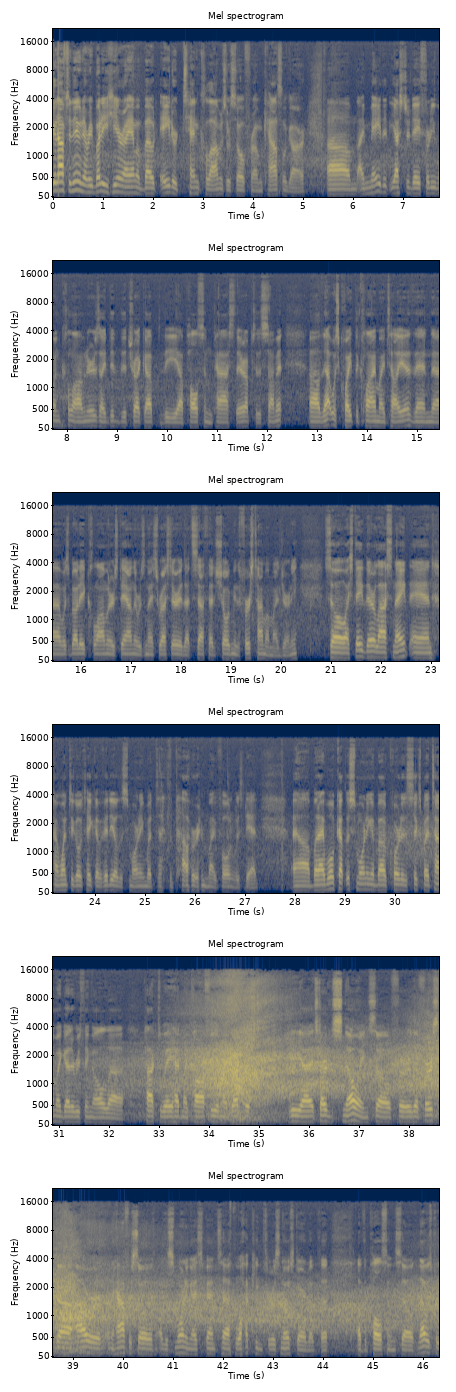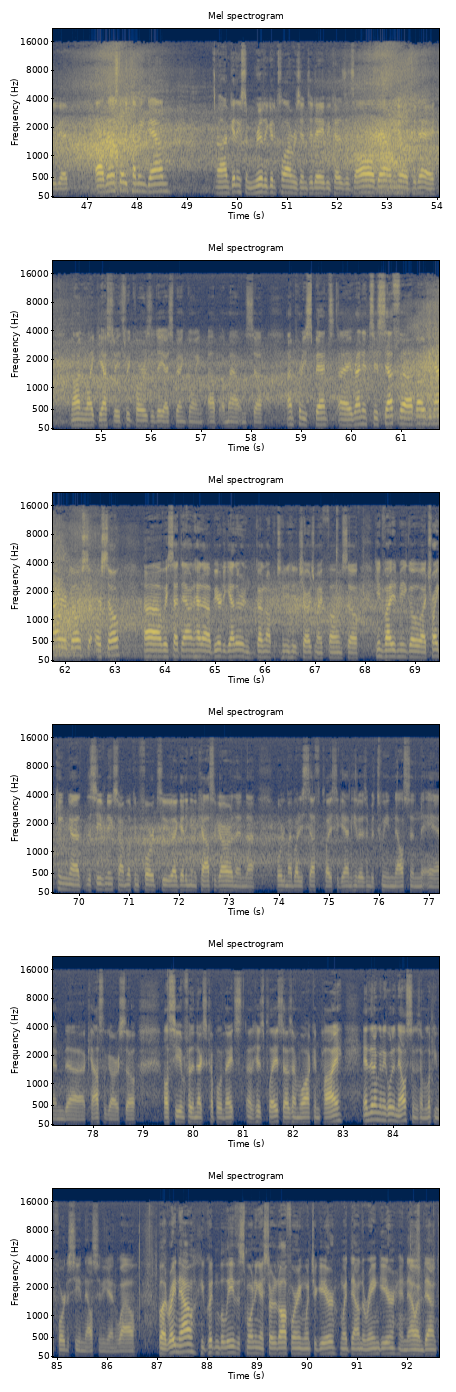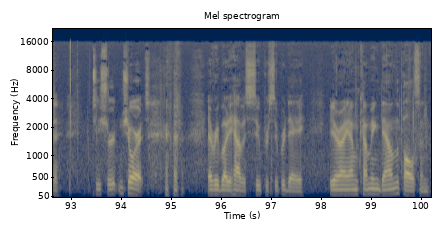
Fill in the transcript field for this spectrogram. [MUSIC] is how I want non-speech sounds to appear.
Good afternoon, everybody. Here I am about 8 or 10 kilometers or so from Castlegar. Um, I made it yesterday 31 kilometers. I did the trek up the uh, Paulson Pass there up to the summit. Uh, that was quite the climb, I tell you. Then uh, it was about 8 kilometers down. There was a nice rest area that Seth had showed me the first time on my journey. So I stayed there last night and [LAUGHS] I went to go take a video this morning, but [LAUGHS] the power in my phone was dead. Uh, but I woke up this morning about quarter to six. By the time I got everything all uh, packed away, had my coffee and my breakfast, the uh, it started snowing. So for the first uh, hour and a half or so of this morning, I spent uh, [LAUGHS] walking through a snowstorm up the up the Paulson. So that was pretty good. Uh, then I started coming down. I'm getting some really good kilometers in today because it's all downhill today. Unlike yesterday, three quarters of the day I spent going up a mountain, so I'm pretty spent. I ran into Seth uh, about an hour ago or so. Uh, we sat down and had a beer together and got an opportunity to charge my phone. So he invited me to go uh, triking uh, this evening, so I'm looking forward to uh, getting into Castlegar and then uh, over to my buddy Seth's place again. He lives in between Nelson and Castlegar, so I'll see him for the next couple of nights at his place as I'm walking by. And then I'm going to go to Nelson's. I'm looking forward to seeing Nelson again. Wow. But right now, you couldn't believe this morning I started off wearing winter gear, went down to rain gear, and now I'm down to t-shirt and shorts. [LAUGHS] Everybody have a super, super day. Here I am coming down the Paulson.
